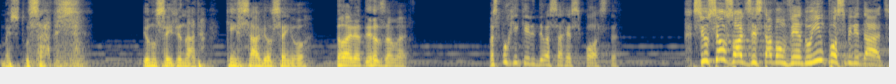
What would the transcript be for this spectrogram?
mas tu sabes, eu não sei de nada, quem sabe é o Senhor. Glória a Deus, amado. Mas por que, que ele deu essa resposta? Se os seus olhos estavam vendo impossibilidade,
